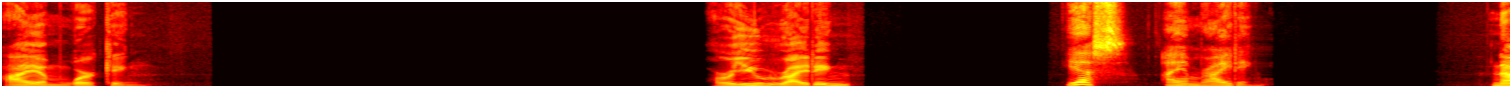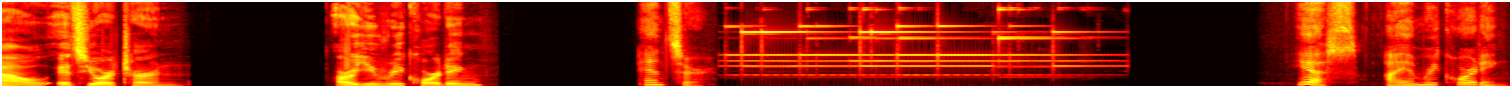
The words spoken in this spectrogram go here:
I am working. Are you writing? Yes, I am writing. Now it's your turn. Are you recording? Answer. Yes, I am recording.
